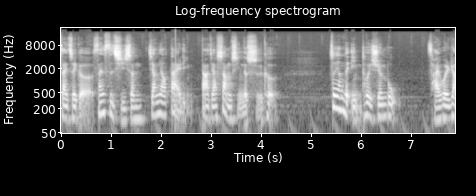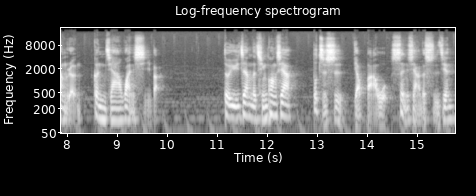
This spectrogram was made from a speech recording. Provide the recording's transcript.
在这个三四齐生将要带领大家上行的时刻，这样的隐退宣布才会让人更加惋惜吧。对于这样的情况下，不只是要把握剩下的时间，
